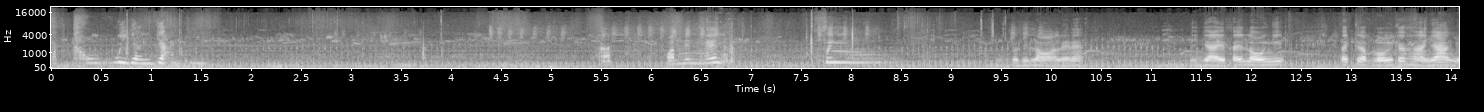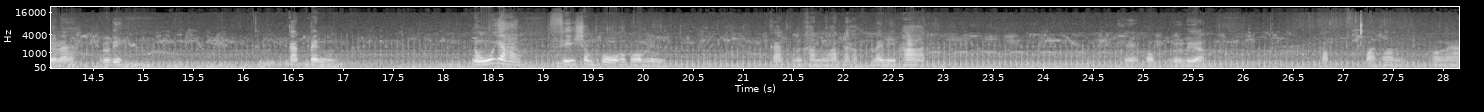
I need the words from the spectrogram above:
ปะเขาเวียงใหญ่กัดวันเน้นๆฟิง ตัวที่หล่อเลยเนี่ยใหญ่ไซส์โลงี้ไซส์เกือบโลงี้ก็หายากอยู่นะ ดูดิ กัดเป็น หนูอย่างสีชมพูครับผมนี่ กัดด้วยคันวัดนะครับ ไม่มีพลาด โอเคผมรู้เรื่องกับปลาช่อนท้องนา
